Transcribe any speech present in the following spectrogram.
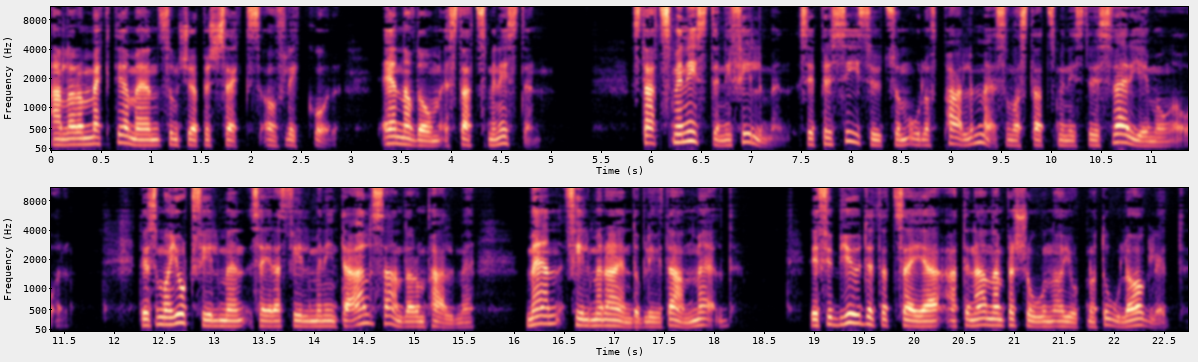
handlar om mäktiga män som köper sex av flickor. En av dem är statsministern. Statsministern i filmen ser precis ut som Olof Palme som var statsminister i Sverige i många år. De som har gjort filmen säger att filmen inte alls handlar om Palme, men filmen har ändå blivit anmäld. Det är förbjudet att säga att en annan person har gjort något olagligt.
